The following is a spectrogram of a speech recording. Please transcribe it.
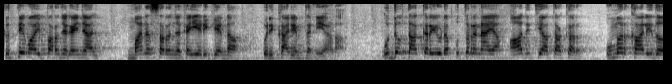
കൃത്യമായി പറഞ്ഞു കഴിഞ്ഞാൽ മനസ്സറിഞ്ഞ് കൈയടിക്കേണ്ട ഒരു കാര്യം തന്നെയാണ്. ഉദ്ധവ് താക്കറെയുടെ പുത്രനായ ആദിത്യ താക്കർ ഉമർ ഖാലിദ്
